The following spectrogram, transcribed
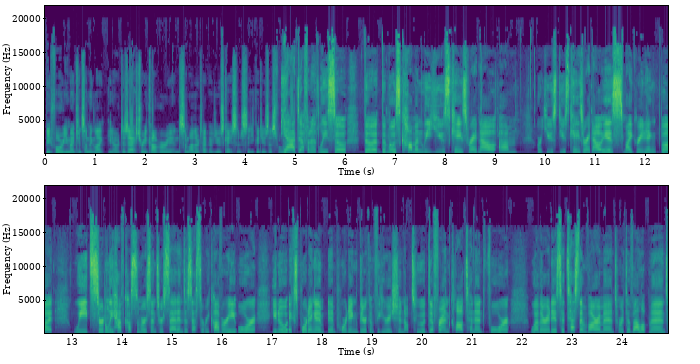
before you mentioned something like, you know, disaster recovery and some other type of use cases that you could use this for. Yeah, definitely. So the the most commonly used case right now um, or used use case right now is migrating, but we certainly have customer customers set in disaster recovery or, you know, exporting and importing their configuration up to a different cloud tenant for whether it is a test environment or development,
